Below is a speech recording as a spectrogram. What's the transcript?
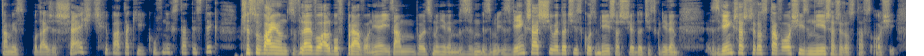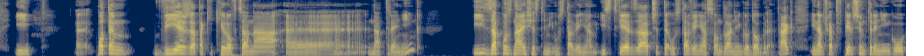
tam jest bodajże sześć chyba takich głównych statystyk, przesuwając w lewo albo w prawo, nie? I tam powiedzmy, nie wiem, z, z, zwiększasz siłę docisku, zmniejszasz siłę docisku, nie wiem, zwiększasz rozstaw osi, zmniejszasz rozstaw osi. I e, potem wyjeżdża taki kierowca na, e, na trening i zapoznaje się z tymi ustawieniami i stwierdza, czy te ustawienia są dla niego dobre, tak? I na przykład w pierwszym treningu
